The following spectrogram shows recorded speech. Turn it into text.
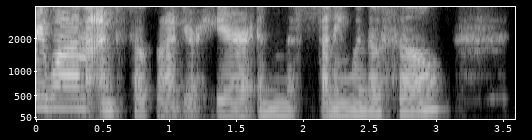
everyone. I'm so glad you're here in this sunny windowsill.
